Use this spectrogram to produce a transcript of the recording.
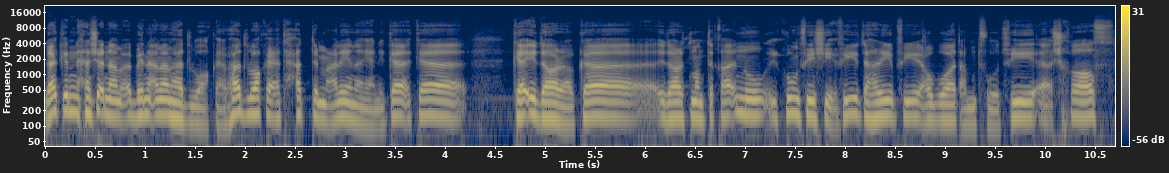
لكن نحن شئنا بين أمام هذا الواقع. وهذا الواقع يتحتم علينا يعني ك ك كإدارة كإدارة منطقة إنه يكون في شيء في تهريب في عبوات عم تفوت في أشخاص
